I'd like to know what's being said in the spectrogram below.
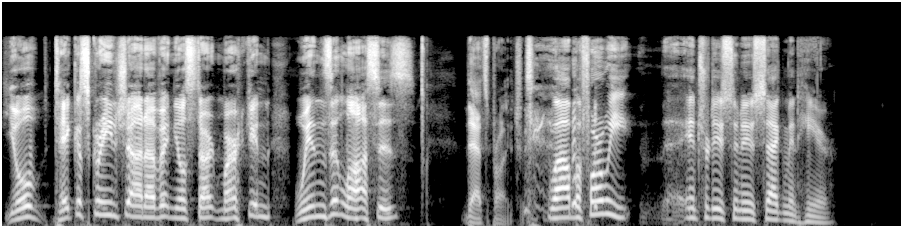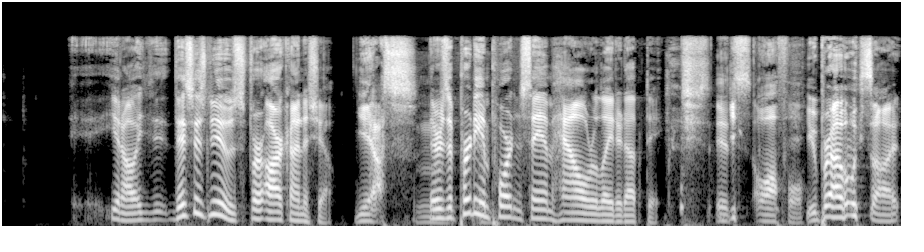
you'll take a screenshot of it and you'll start marking wins and losses. That's probably true. well, before we uh, introduce a new segment here, you know, this is news for our kind of show. Yes. There's a pretty important Sam Howell related update. It's awful. You probably saw it.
